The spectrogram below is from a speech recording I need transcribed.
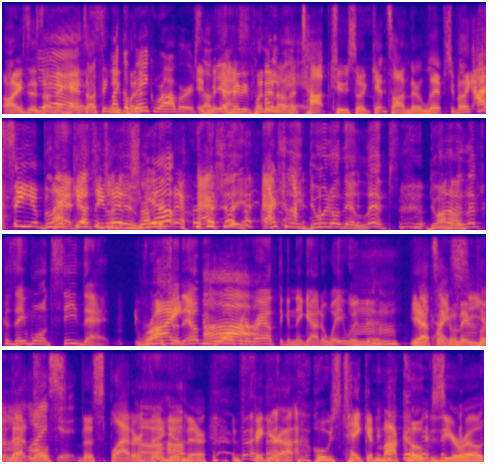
Oh, he says on their hands. I was thinking like you a put bank it, robber or and- something. and maybe Yes. put it on the top too, so it gets on their lips. You'd be like, "I see your black Yeah, guilty you lips." right Yep. actually, actually, do it on their lips. Do it on their lips because they won't see that. Right. So they'll be Ah. walking around thinking they got away with it. You're Yeah, it's like "I when they put that lips." little like it. the splatter thing Uh-huh. in there and figure out who's taking my Coke Zeros.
